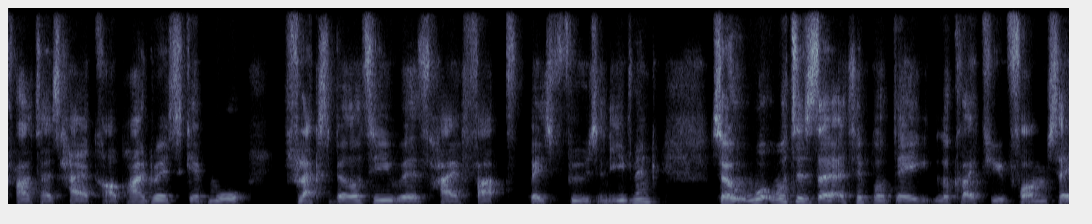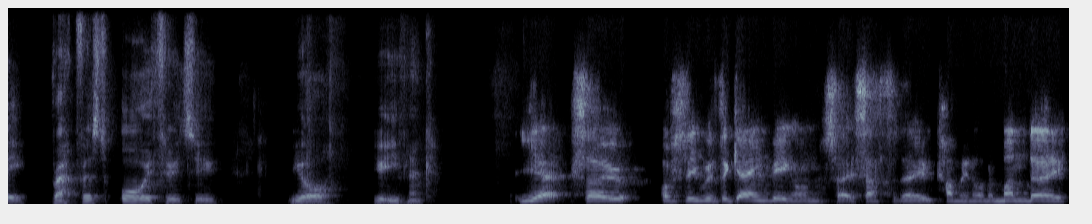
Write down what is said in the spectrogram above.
prioritize higher carbohydrates, give more flexibility with higher fat based foods in the evening. So what, what does a, a typical day look like to you from say breakfast all the way through to your your evening? Yeah, so obviously with the game being on say Saturday, coming on a Monday,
